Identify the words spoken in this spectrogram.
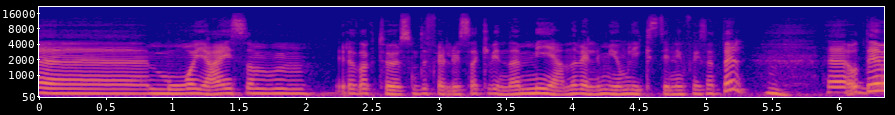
Eh, må jeg som redaktør som tilfeldigvis er kvinne, mene veldig mye om likestilling, f.eks.? Mm. Eh, og det,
